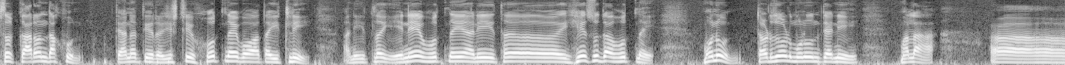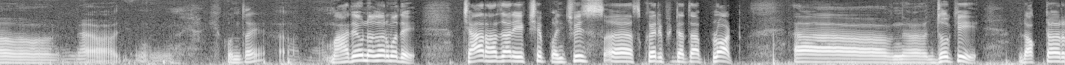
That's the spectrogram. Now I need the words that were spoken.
चं कारण दाखवून त्यानं ती रजिस्ट्री होत नाही बाबा आता इथली. आणि इथलं येणे होत नाही आणि इथं हे सुद्धा होत नाही. म्हणून तडजोड म्हणून त्यांनी मला कोणतं आहे? महादेवनगरमध्ये चार हजार एकशे पंचवीस स्क्वेअर फीटाचा प्लॉट जो की डॉक्टर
